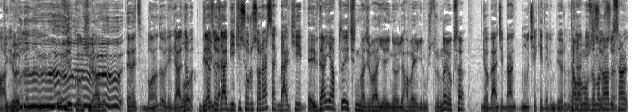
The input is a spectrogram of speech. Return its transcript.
Abi, Çünkü diye konuşuyor abi. Evet bana da öyle geldi O ama biraz evde- özel bir iki soru sorarsak belki Evden yaptığı için mi acaba yayın öyle havaya girmiş durumda yoksa Yo bence ben bunu çek edelim diyorum. Özel tamam bir o zaman abi sor. sen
